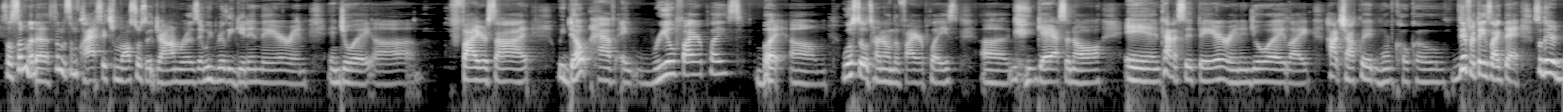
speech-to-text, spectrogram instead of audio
So some of the some some classics from all sorts of genres, and we really get in there and enjoy uh, fireside. We don't have a real fireplace, but um, we'll still turn on the fireplace, uh, gas and all, and kind of sit there and enjoy like hot chocolate, warm cocoa, different things like that. So there are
